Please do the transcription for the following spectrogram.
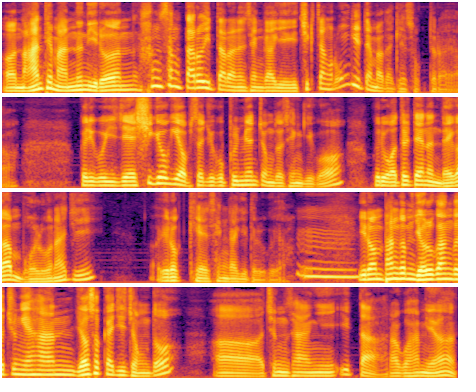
어, 나한테 맞는 일은 항상 따로 있다라는 생각이 직장을 옮길 때마다 계속 들어요. 그리고 이제 식욕이 없어지고 불면증도 생기고 그리고 어떨 때는 내가 뭘 원하지? 이렇게 생각이 들고요. 음, 이런 방금 열거한 것 중에 한 여섯 가지 정도 어, 증상이 있다라고 하면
